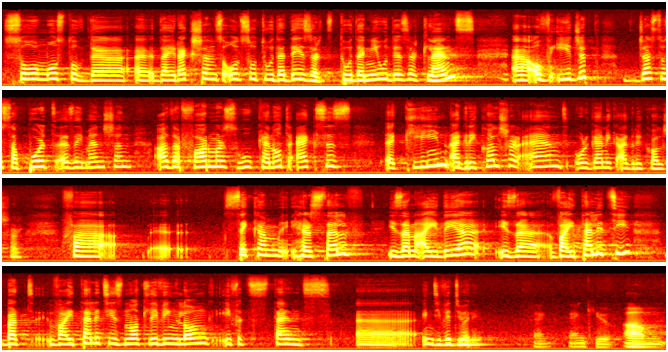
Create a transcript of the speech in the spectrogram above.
So most of the directions also to the desert, to the new desert lands of Egypt, just to support, as I mentioned, other farmers who cannot access clean agriculture and organic agriculture. SEKEM herself is an idea, is a vitality, but vitality is not living long if it stands uh, individually. Thank, thank you. Um,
